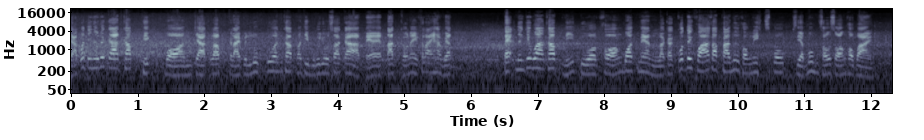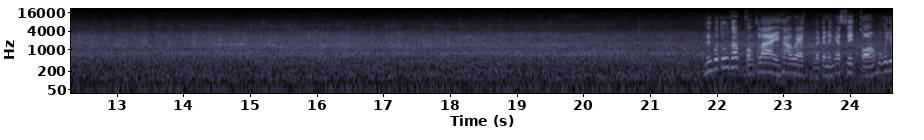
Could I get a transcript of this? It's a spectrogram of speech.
จากวัตินุริการครับพลิกบอลจากรับกลายเป็นลูกด้วนครับมาที่บุกโยซาก้าแต่ตัดเขาในคลายฮาวเวตแตะหนึ่งจังหวะครับหนีตัวของบอสแมนแล้วก็กดด้วยขวาครับผ่านมือของนิกสโปเสียบมุมเสาสองเข้าไป หนึ่งประตูครับของคลายฮาวเวตแล้วก็หนึ่งแอสซิสต์ของบุกโย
